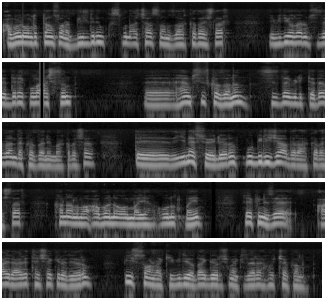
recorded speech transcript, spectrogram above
abone olduktan sonra bildirim kısmını açarsanız arkadaşlar e, videolarım size direkt ulaşsın. E, hem siz kazanın, sizle birlikte de ben de kazanayım arkadaşlar. E, yine söylüyorum, bu bir ricadır arkadaşlar. Kanalıma abone olmayı unutmayın. Hepinize ayrı ayrı teşekkür ediyorum. Bir sonraki videoda görüşmek üzere. Hoşçakalın.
